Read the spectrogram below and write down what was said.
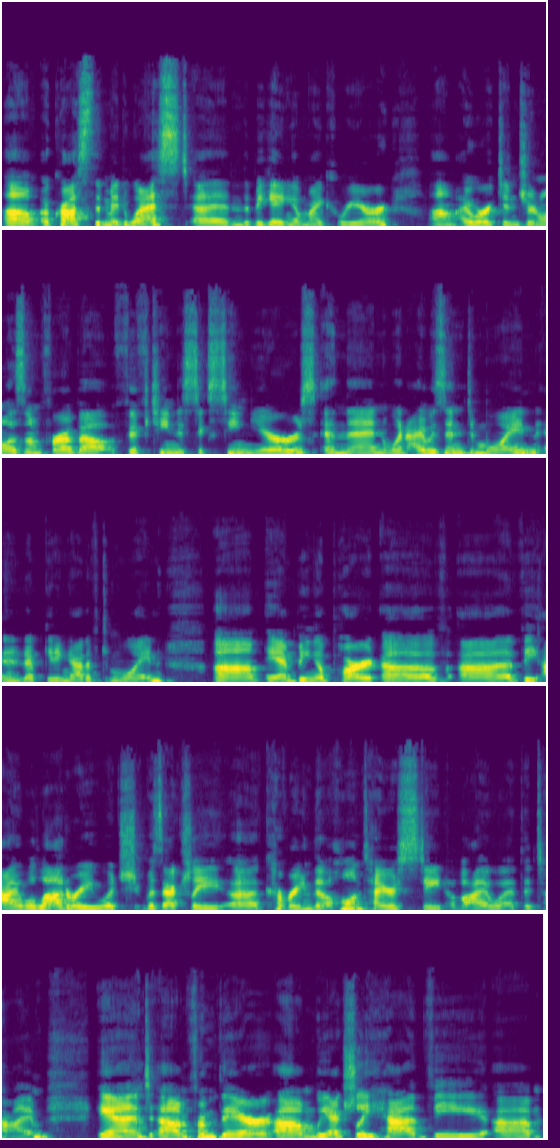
um, across the Midwest uh, in the beginning of my career. Um, I worked in journalism for about 15 to 16 years. And then when I was in Des Moines, ended up getting out of Des Moines um, and being a part of uh, the Iowa Lottery, which was actually uh, covering the whole entire state of Iowa at the time. And um, from there, um, we actually had the um,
